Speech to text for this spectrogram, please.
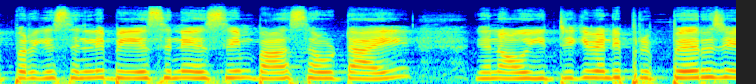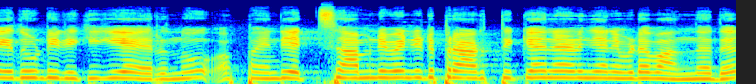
ഇപ്പോൾ റീസെന്റ്ലി ബി എസ് സി സിയും പാസ് ഔട്ടായി. ഞാൻ ഒ ഇ ടിക്ക് വേണ്ടി പ്രിപ്പയർ ചെയ്തുകൊണ്ടിരിക്കുകയായിരുന്നു. അപ്പോൾ എന്റെ എക്സാമിന് വേണ്ടിയിട്ട് പ്രാർത്ഥിക്കാനാണ് ഞാൻ ഇവിടെ വന്നത്.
